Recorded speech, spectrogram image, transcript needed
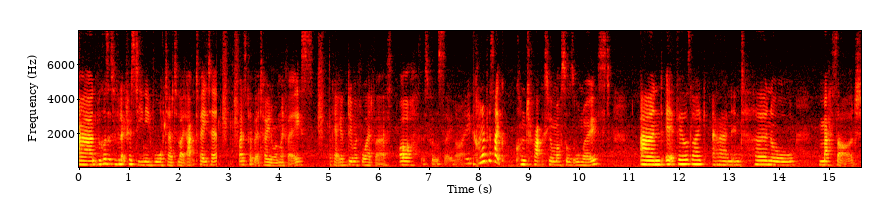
and because it's with electricity you need water to like activate it. I just put a bit of toner on my face. Okay, I'm gonna do my forehead first. Oh, this feels so nice. It kind of just like contracts your muscles almost and it feels like an internal massage.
